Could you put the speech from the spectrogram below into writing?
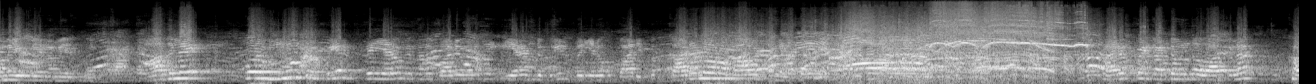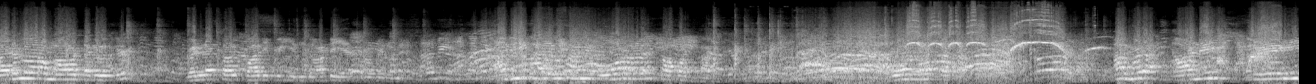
அமையக்கூடிய நம்ம இருக்கும். அதுல ஒரு மூன்று புயல் பெரிய அளவுக்கு தர வலுவளவு இரண்டு புயல் பெரிய அளவுக்கு பாதிப்பு. கடலோர மாவட்டங்கள் கருப்பை கட்டு வந்த வாக்குல கடலோர மாவட்டங்களுக்கு வெள்ளத்தால் பாதிப்பு இந்த ஆண்டு ஏற்படும் அதையும் கருப்பசாமி ஓரளவு மாதிரி அணை ஏரி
